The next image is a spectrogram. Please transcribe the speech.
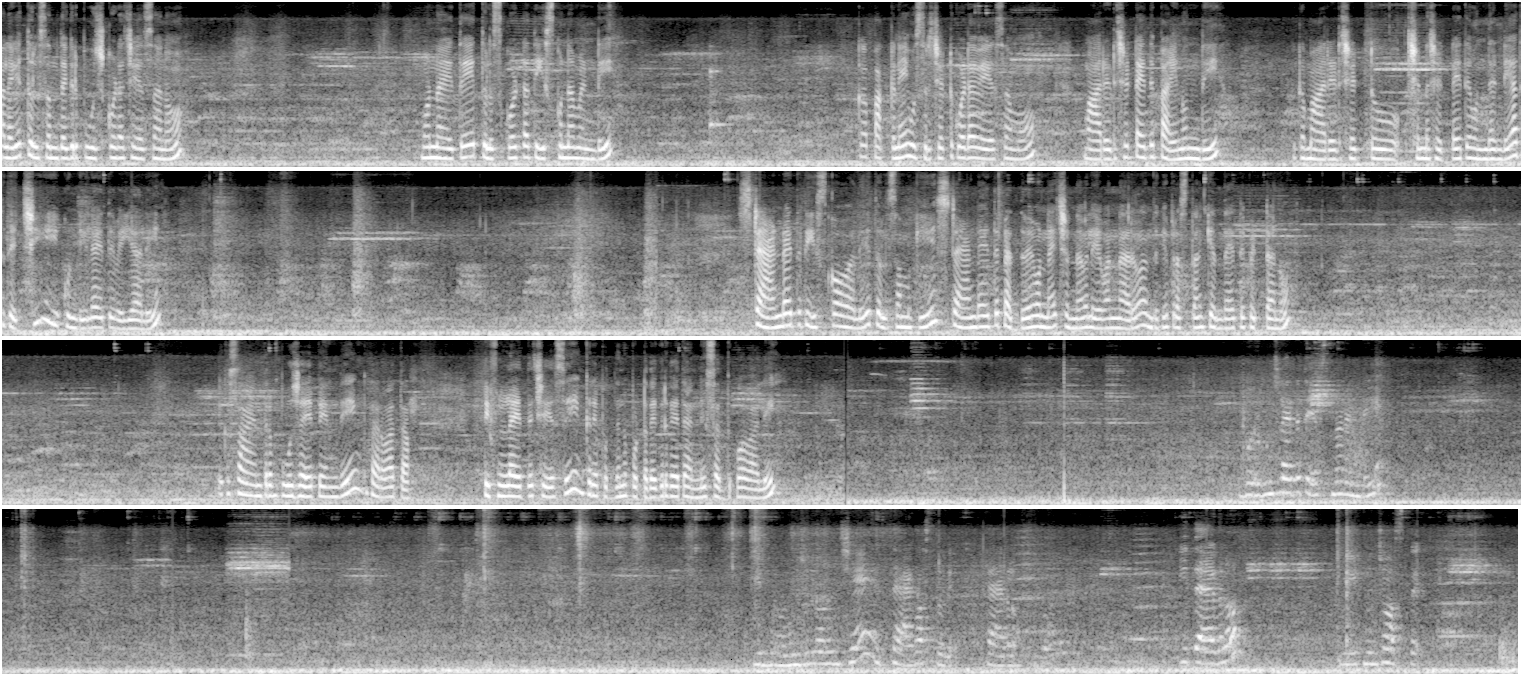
అలాగే తులసం దగ్గర పూజ కూడా చేశాను. మొన్న అయితే తులసి కోట తీసుకున్నామండి. ఇంకా పక్కనే ఉసిరి చెట్టు కూడా వేసాము. మారేడు చెట్టు అయితే పైన ఉంది. ఇంకా మారేడు చెట్టు చిన్న చెట్టు అయితే ఉందండి. అది తెచ్చి ఈ కుండీలో అయితే వేయాలి. స్టాండ్ అయితే తీసుకోవాలి. తులసమ్మకి స్టాండ్ అయితే పెద్దవే ఉన్నాయి చిన్నవి లేవన్నారు. అందుకే ప్రస్తుతానికి కింద అయితే పెట్టాను. ఇక సాయంత్రం పూజ అయిపోయింది. ఇంక తర్వాత టిఫిన్లు అయితే చేసి ఇంక రేపు పొద్దున్న పుట్ట దగ్గరికి అయితే అన్నీ సర్దుకోవాలి. బురుగుంచులు అయితే తీస్తున్నానండి. నుంచే తేగ వస్తుంది తేగలు. ఈ తేగలు వీటి నుంచి వస్తాయి.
